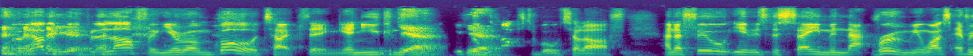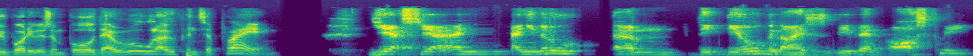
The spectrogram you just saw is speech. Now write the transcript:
well, when other Yeah. people are laughing you're on board type thing and you can Yeah, feel, you feel yeah. comfortable to laugh and i feel it was the same in that room you know, once everybody was on board they were all open to playing Yes, yeah, and and you know, um, the the organizers of the event asked me,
